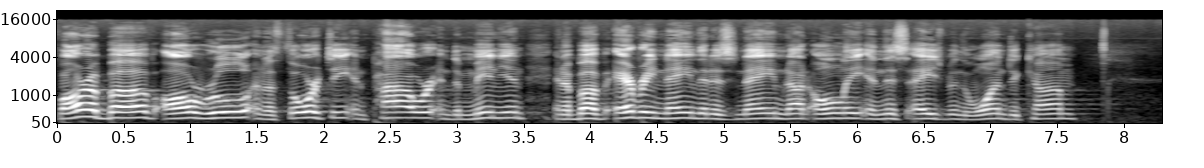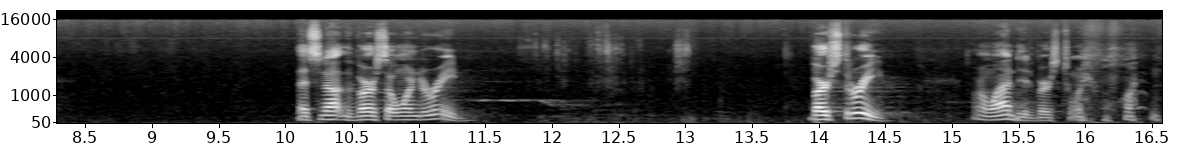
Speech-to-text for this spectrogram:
far above all rule and authority and power and dominion, and above every name that is named, not only in this age, but in the one to come. That's not the verse I wanted to read. Verse 3. I don't know why I did verse 21.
